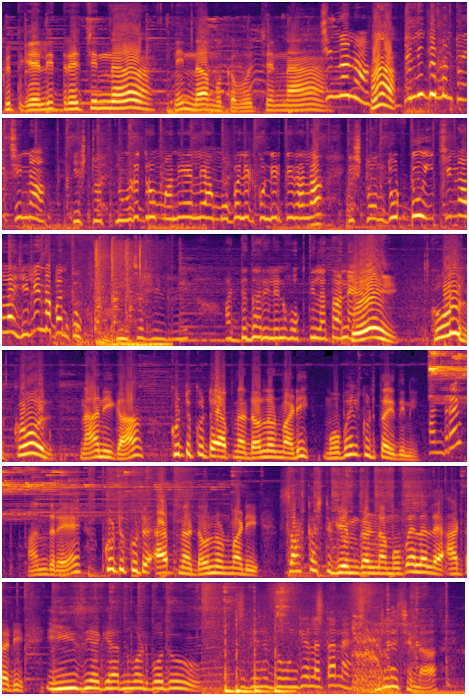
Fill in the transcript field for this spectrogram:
ಕುತ್ತಿಗೆಯಲ್ಲಿದ್ರೆ ಚಿನ್ನ ನಿನ್ನ ಮುಖವು ಚಿನ್ನ. ಚಿನ್ನನ? ಹಾ. ಎಲ್ಲಿಂದ ಬಂತು ಈ ಚಿನ್ನ? ಎಷ್ಟೊತ್ತು ನೋಡಿದ್ರು ಮನೆಯಲ್ಲೇ ಆ ಮೊಬೈಲ್ ಇಟ್ಕೊಂಡಿರ್ತೀರಲ್ಲ? ಇಷ್ಟೊಂದು ದುಡ್ಡು ಈ ಚಿನ್ನ ಎಲ್ಲ ಎಲ್ಲಿಂದ ಬಂತು? ನಿಜ ಹೇಳ್ರಿ ಅಡ್ಡದಾರಿಲೇನು ಹೋಗ್ತಿಲ್ಲ ತಾನೇ? ಏಯ್ ಕೂಲ್ ಕೂಲ್. ನಾನೀಗ ಕುಟು ಕುಟು ಆ್ಯಪ್ನ ಡೌನ್ಲೋಡ್ ಮಾಡಿ ಮೊಬೈಲ್ ಕೊಡ್ತಾ ಇದ್ದೀನಿ. ಅಂದ್ರೆ? ಅಂದರೆ ಕುಟು ಕುಟು ಆ್ಯಪ್ನ ಡೌನ್ಲೋಡ್ ಮಾಡಿ ಸಾಕಷ್ಟು ಗೇಮ್ಗಳನ್ನ ಮೊಬೈಲಲ್ಲೇ ಆಟಾಡಿ ಈಸಿಯಾಗಿ ಅರ್ನ್ ಮಾಡ್ಬೋದು. ಇದೇನು ಅಲ್ಲ ತಾನೆ? ಇಲ್ಲ ಚಿನ್ನ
